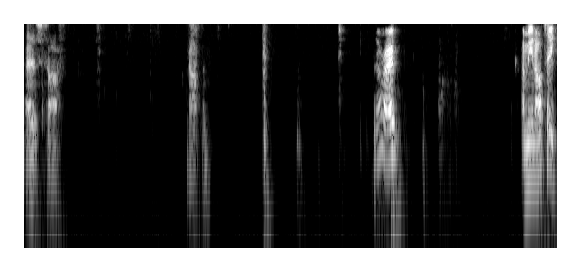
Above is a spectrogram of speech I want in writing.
That is tough. Nothing. All right. I mean, I'll take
